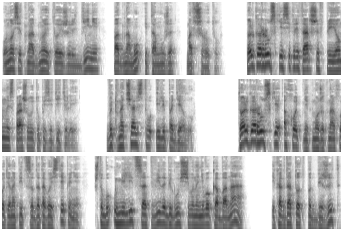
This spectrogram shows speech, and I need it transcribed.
уносит на одной и той же льдине по одному и тому же маршруту. Только русские секретарши в приемной спрашивают у посетителей, вы к начальству или по делу? Только русский охотник может на охоте напиться до такой степени, чтобы умилиться от вида бегущего на него кабана, и когда тот подбежит,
